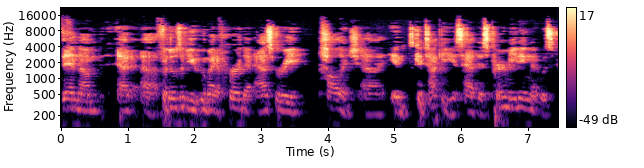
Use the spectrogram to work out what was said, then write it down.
then, um, at, uh, for those of you who might have heard that Asbury College uh, in Kentucky has had this prayer meeting that was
